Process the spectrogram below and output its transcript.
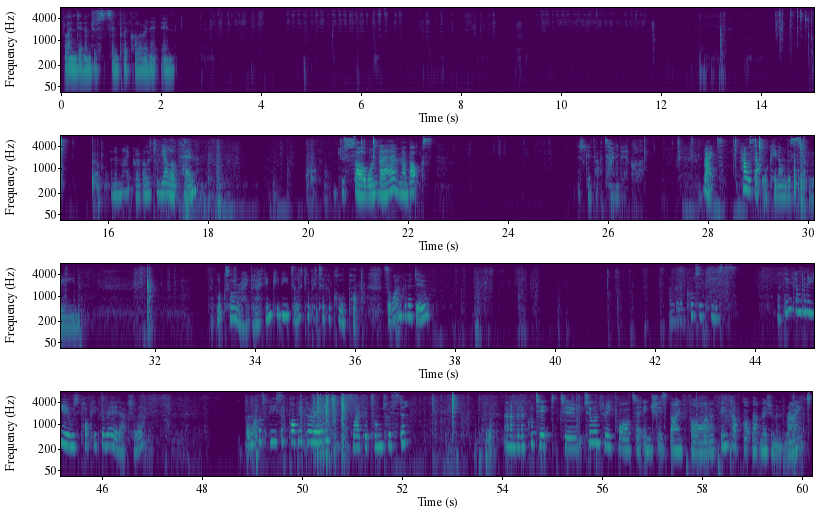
blending. I'm just simply colouring it in. And I might grab a little yellow pen. Just saw one there in my box. Just give that a tiny bit of colour. Right, how's that looking on the screen? That looks all right, but I think it needs a little bit of a colour pop. So what I'm going to do, I'm going to cut a piece I think I'm going to use Poppy Parade actually. I'm going to cut a piece of Poppy Parade. It's like a tongue twister. And I'm going to cut it to two and three quarter inches by four. And I think I've got that measurement right.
